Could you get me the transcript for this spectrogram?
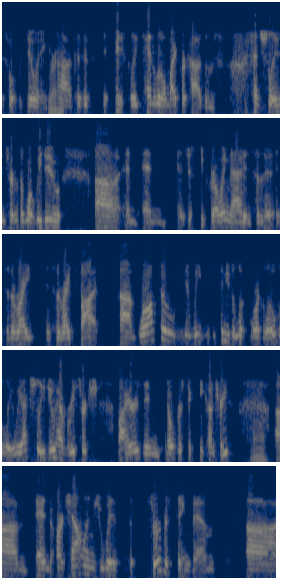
is what we're doing because right. uh, it's it's basically ten little microcosms essentially in terms of what we do, uh, and and and just keep growing that into the into the right into the right spot. Um, we're also, you know, we, we, continue to look more globally. We actually do have research buyers in, in over 60 countries. Wow. Um, and our challenge with servicing them uh,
